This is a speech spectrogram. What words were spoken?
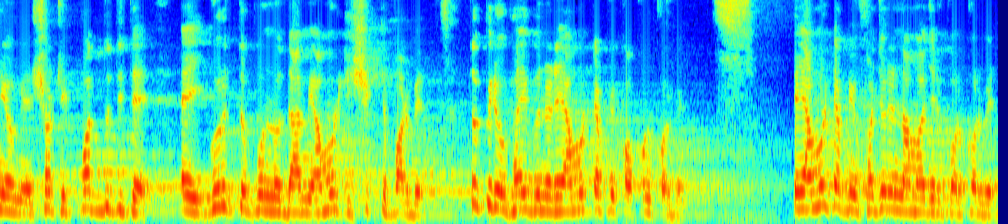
নিয়মে, সঠিক পদ্ধতিতে এই গুরুত্বপূর্ণ দামি আমলটি শিখতে পারবেন। তো প্রিয় ভাই বোনের এই আমলটি আপনি কখন করবেন? এই আমলটি আপনি ফজরের নামাজের পর করবেন।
